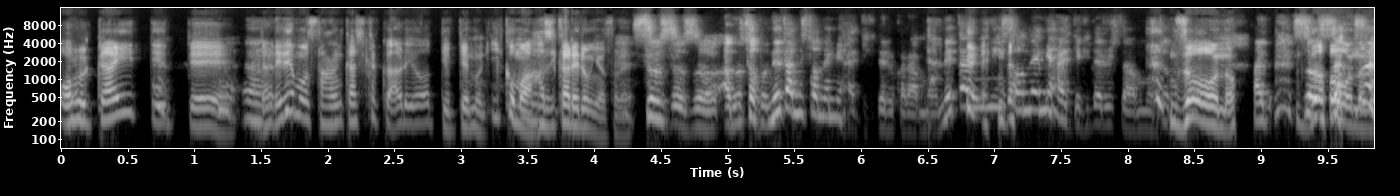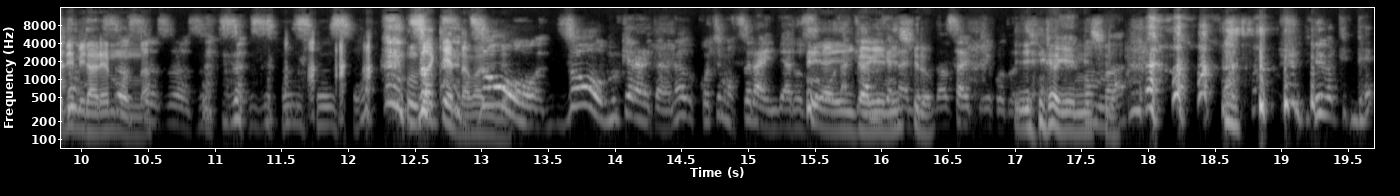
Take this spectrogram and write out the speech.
オフ会って言って、うん誰でも参加資格あるよって言ってるのに、一個も弾かれるんや、それ。そうそうそう、あのちょっとネタにそんねみ入ってきてるから、もうネタにそんねみ入ってきてる人はもう。ゾウのあそうそう象の目で見られんもんなそうそうそうそうそうそう。ふざけんな、マジ象を象を向けられたらなんかこっちも辛いんで、あのいやいい加減にしろいい。加減にしろいうわけで、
